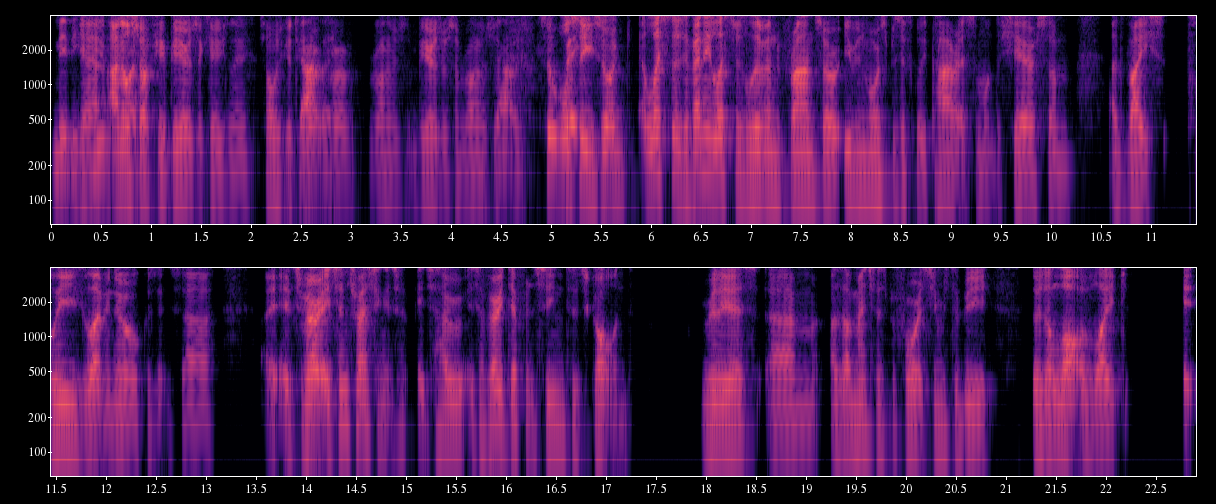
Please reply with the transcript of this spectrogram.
maybe yeah, few, and also a few beers occasionally. It's always good exactly. to go out for runners, beers with some runners. Exactly. So, so we'll but, see. So, listeners, if any listeners live in France or even more specifically Paris and want to share some advice, please let me know because it's uh, it's very it's interesting. It's it's how it's a very different scene to Scotland. It really is. Um, as I mentioned this before, it seems to be there's a lot of like it,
